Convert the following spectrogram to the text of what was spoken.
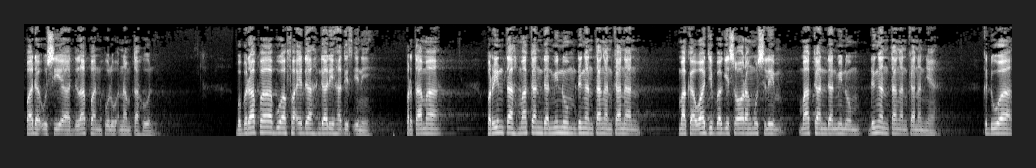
pada usia 86 tahun. Beberapa buah faedah dari hadis ini. Pertama, perintah makan dan minum dengan tangan kanan, maka wajib bagi seorang muslim makan dan minum dengan tangan kanannya. Kedua,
